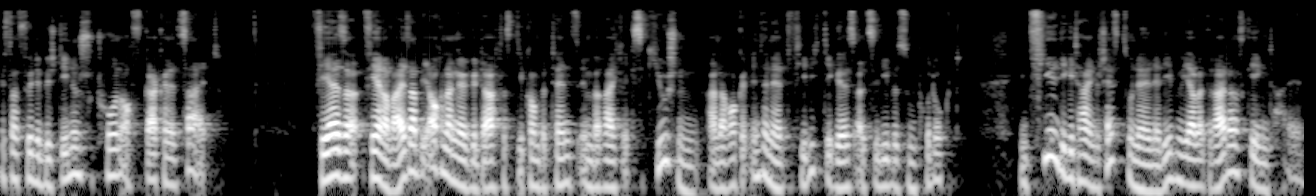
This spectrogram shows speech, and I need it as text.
ist dafür den bestehenden Strukturen auch gar keine Zeit. Fair, fairerweise habe ich auch lange gedacht, dass die Kompetenz im Bereich Execution la Rocket Internet viel wichtiger ist als die Liebe zum Produkt. In vielen digitalen Geschäftsmodellen erleben wir aber gerade das Gegenteil.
